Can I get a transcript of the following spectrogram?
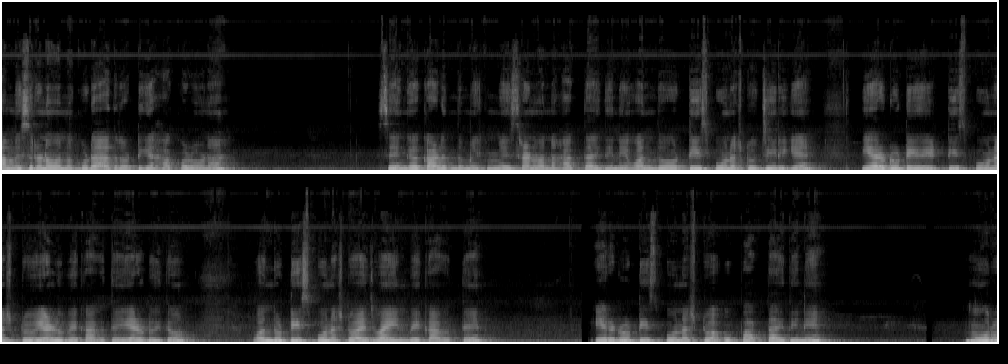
ಆ ಮಿಶ್ರಣವನ್ನು ಕೂಡ ಅದರೊಟ್ಟಿಗೆ ಹಾಕ್ಕೊಳ್ಳೋಣ ಶೇಂಗಾ ಕಾಳಿಂದ ಮಿ ಮಿಶ್ರಣವನ್ನು ಹಾಕ್ತಾ ಇದ್ದೀನಿ. ಒಂದು ಟೀ ಸ್ಪೂನಷ್ಟು ಜೀರಿಗೆ, ಎರಡು ಟೀ ಟೀ ಸ್ಪೂನಷ್ಟು ಎಳ್ಳು ಬೇಕಾಗುತ್ತೆ, ಎರಡು ಇದು. ಒಂದು ಟೀ ಸ್ಪೂನಷ್ಟು ಅಜ್ವಾಯಿನ್ ಬೇಕಾಗುತ್ತೆ. ಎರಡು ಟೀ ಸ್ಪೂನಷ್ಟು ಉಪ್ಪು ಹಾಕ್ತಾ ಇದ್ದೀನಿ. ಮೂರು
